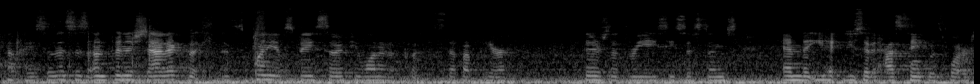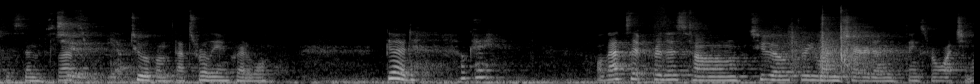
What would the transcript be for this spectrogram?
Okay, so this is unfinished attic, but it's plenty of space, so if you wanted to put stuff up here, there's the three AC systems. And that you, you said it has tankless water systems. so Two, yeah. Two of them, that's really incredible. Good, okay. Well, that's it for this home, 2031 Sheridan. Thanks for watching.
